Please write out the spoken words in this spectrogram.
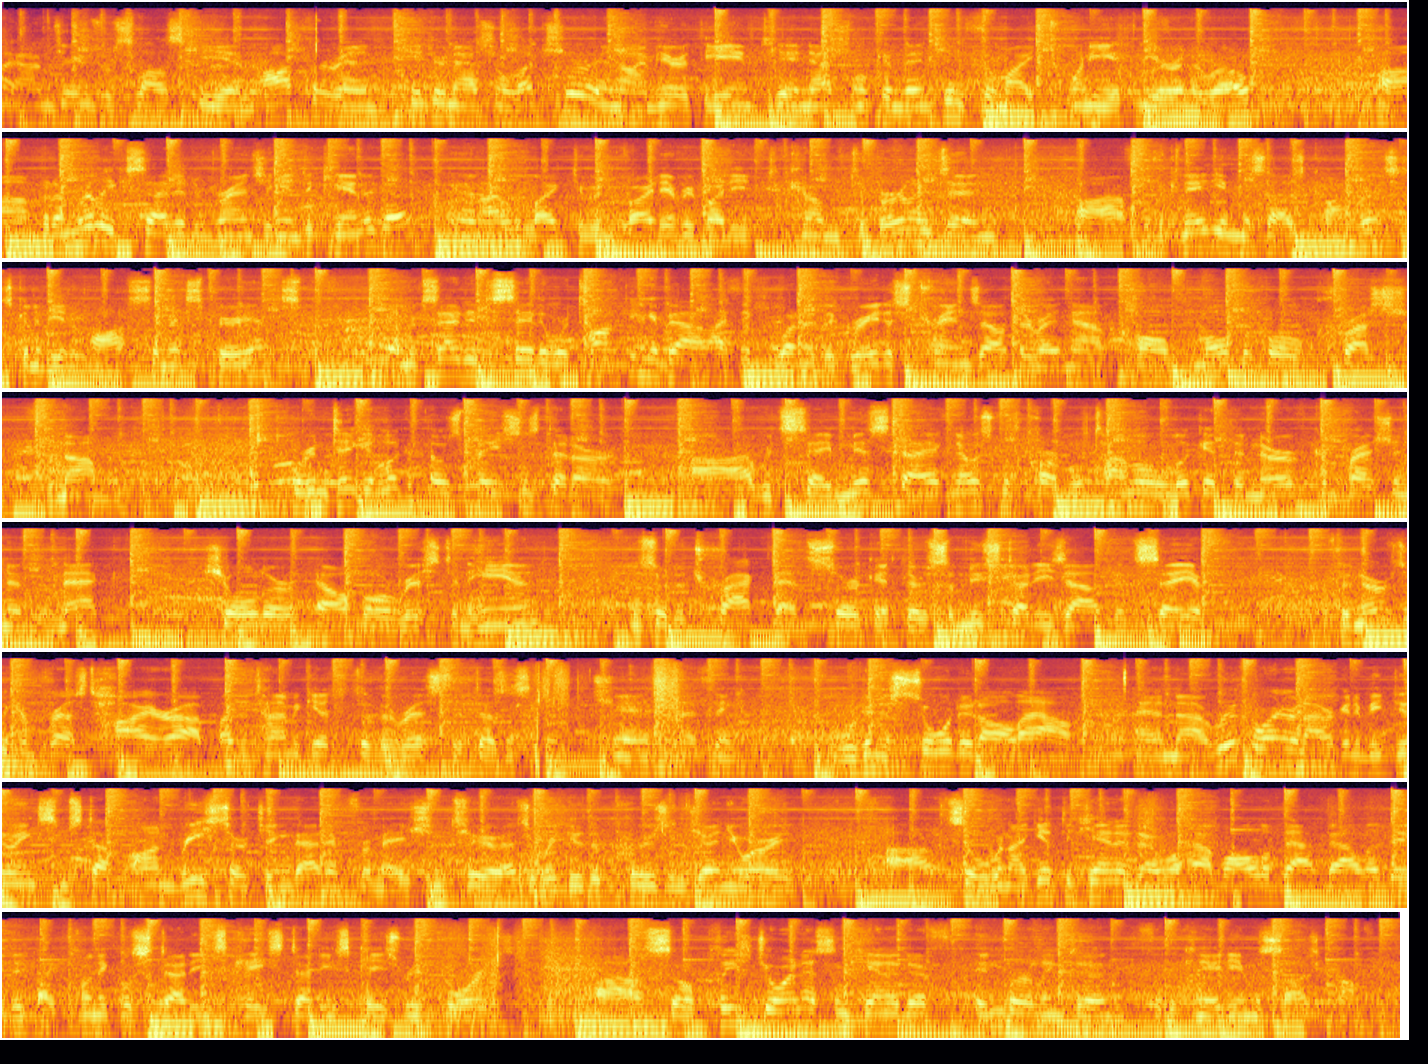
Hi, I'm James Waslaski, an author and international lecturer, and I'm here at the AMTA National Convention for my 20th year in a row. Um, but I'm really excited to branching into Canada, and I would like to invite everybody to come to Burlington uh, for the Canadian Massage Conference. It's going to be an awesome experience. I'm excited to say that we're talking about, I think, one of the greatest trends out there right now called multiple crush phenomenon. We're going to take a look at those patients that are, uh, I would say, misdiagnosed with carpal tunnel, look at the nerve compression in the neck, shoulder, elbow, wrist, and hand, and sort of track that circuit. There's some new studies out that say if the nerves are compressed higher up, by the time it gets to the wrist, it doesn't stand a chance. And I think we're going to sort it all out. And uh, Ruth Werner and I are going to be doing some stuff on researching that information too as we do the cruise in January. Uh, so when I get to Canada, we'll have all of that validated by clinical studies, case studies, case reports. Uh, so please join us in Canada, in Burlington, for the Canadian Massage Conference.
